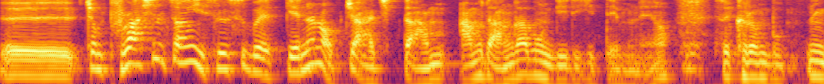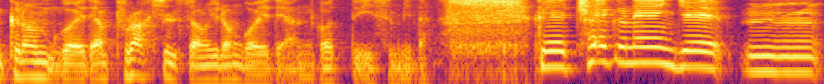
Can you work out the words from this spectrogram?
에, 좀 불확실성이 있을 수밖에는 없죠. 아직도 아무, 아무도 안 가본 길이기 때문에요. 그래서 그런 부, 분 그런 거에 대한 불확실성 이런 거에 대한 것도 있습니다. 그 최근에 이제 음.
